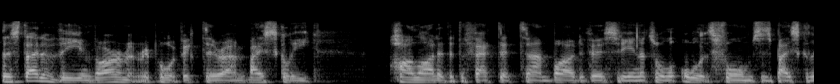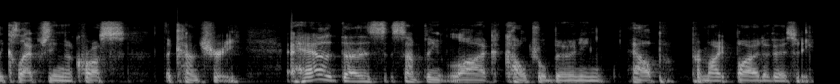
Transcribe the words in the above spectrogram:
the state of the environment report, Victor, um, basically highlighted that the fact that um, biodiversity in its all all its forms is basically collapsing across the country. How does something like cultural burning help promote biodiversity?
